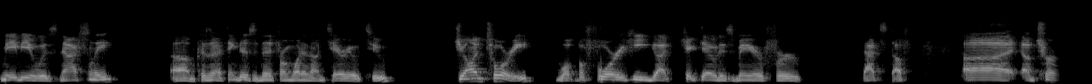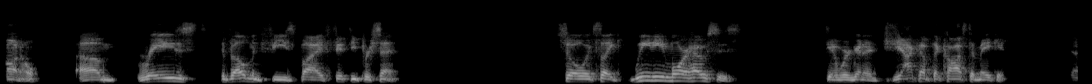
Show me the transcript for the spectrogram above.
maybe it was nationally, because um, I think there's a different one in Ontario too. John Tory, well, before he got kicked out as mayor for that stuff uh, of Toronto, um, raised development fees by 50%. So it's like, we need more houses. Yeah, we're going to jack up the cost to make it. Yeah.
